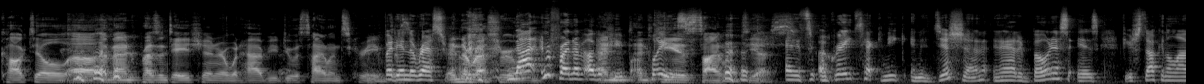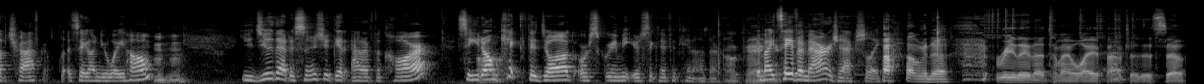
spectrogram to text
cocktail uh, event presentation or what have you, do a silent scream. But in the restroom. In the restroom. Not in front of other and, people, and please. key is silence. Yes. And it's a great technique in addition. An added bonus is if you're stuck in a lot of traffic, let's say on your way home, Mm-hmm. you do that as soon as you get out of the car so you don't kick the dog or scream at your significant other. Okay. It might save a marriage, actually. I'm gonna relay that to my wife after this. So,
